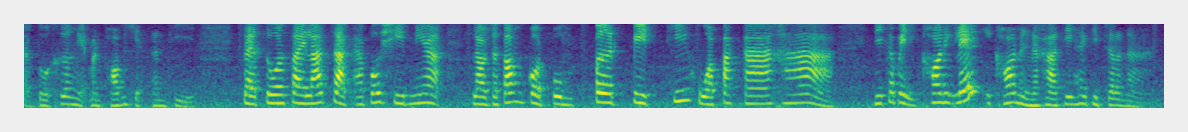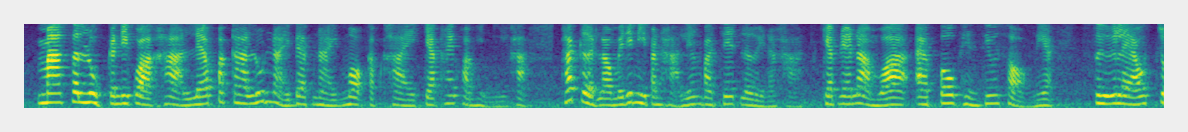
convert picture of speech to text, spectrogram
จากตัวเครื่องเนี่ยมันพร้อมเขียนทันที แต่ตัวไซรัสจาก Apple Sheet เนี่ยเราจะต้องกดปุ่มเปิดปิดที่หัวปากกาค่ะ นี่ก็เป็นอีกข้อเล็กๆอีกข้อหนึ่งนะคะที่ให้พิจารณา มาสรุปกันดีกว่าค่ะ แล้วปากการุ่นไหนแบบไหนเหมาะกับใคร แก๊ปให้ความเห็นนี้ค่ะ ถ้าเกิดเราไม่ได้มีปัญหาเรื่องบัตเจตเลยนะคะ แก๊ปแนะนำว่า Apple Pencil 2 เนี่ย ซื้อแล้วจ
